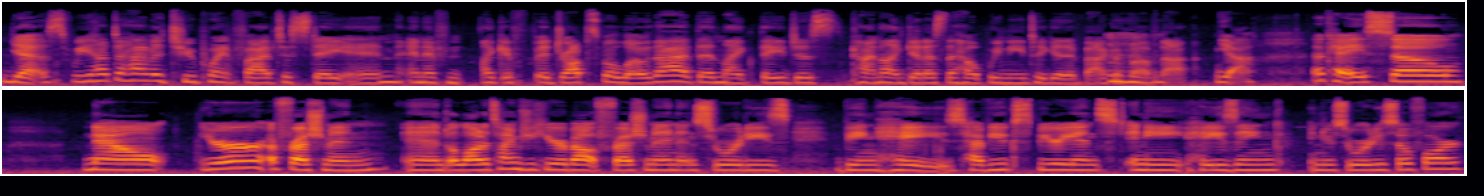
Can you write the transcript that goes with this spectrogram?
Yes, we have to have a 2.5 to stay in and if like if it drops below that then like they just kind of like get us the help we need to get it back above mm-hmm. that. Yeah. Okay, so now you're a freshman, and a lot of times you hear about freshmen and sororities being hazed. Have you experienced any hazing in your sorority so far?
